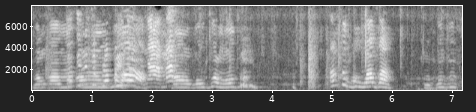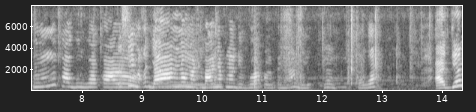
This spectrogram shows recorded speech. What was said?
Bang ya? Mau gua kan. Gua gua kagak gua kalau. Terus sih makan jangan masih banyak nih di gua kalau pengen ambil. Hmm. Gua Ajam,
